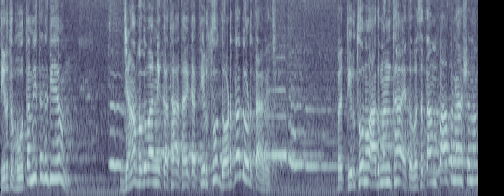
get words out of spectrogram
તીર્થ ભૂતમ હિત તદગેયમ જ્યાં ભગવાનની કથા થાય, ત્યાં તીર્થો દોડતા દોડતા આવે છે. હવે તીર્થોનું આગમન થાય તો વસતામ પાપ નાશનમ.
